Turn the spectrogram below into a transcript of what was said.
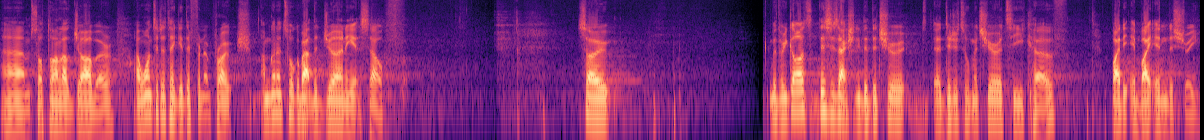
um, Sultan Al Jaber, I wanted to take a different approach. I'm going to talk about the journey itself. So, with regards, this is actually the uh, digital maturity curve by, the, by industry.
